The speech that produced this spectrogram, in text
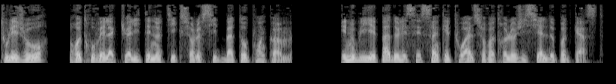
Tous les jours, retrouvez l'actualité nautique sur le site bateau.com. Et n'oubliez pas de laisser 5 étoiles sur votre logiciel de podcast.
